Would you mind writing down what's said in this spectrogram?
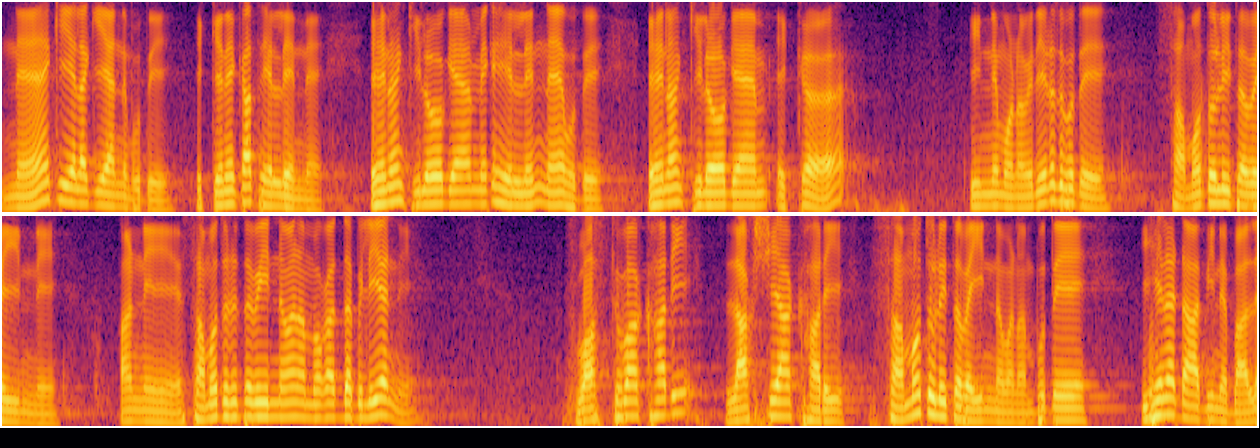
නෑ කියලා කියන්න පුතේ. එක්කෙනෙක්වත් හෙල්ලෙන්නේ නෑ. එහෙනම් කිලෝග්‍රෑම් එක හෙල්ලෙන්නේ නෑ පුතේ. එහෙනම් කිලෝග්‍රෑම් එක ඉන්නේ මොන විදිහටද පුතේ? සමතුලිතව ඉන්නේ. අනේ සමතුලිතව ඉන්නවා නම් මොකද්ද අපි ලියන්නේ? වස්තුවක් හරි ලක්ෂයක් හරි සමතුලිතව ඉන්නවා නම් පුතේ ඉහළට අබින බල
